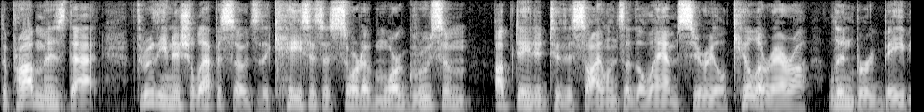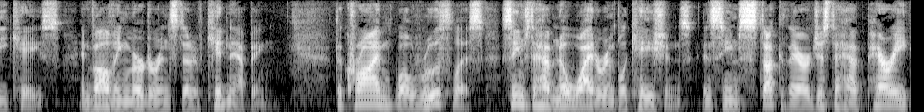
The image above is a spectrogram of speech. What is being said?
The problem is that through the initial episodes, the case is a sort of more gruesome, updated to the Silence of the Lambs serial killer era Lindbergh baby case, involving murder instead of kidnapping. The crime, while ruthless, seems to have no wider implications and seems stuck there just to have Perry,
